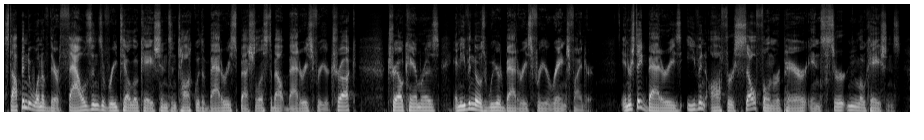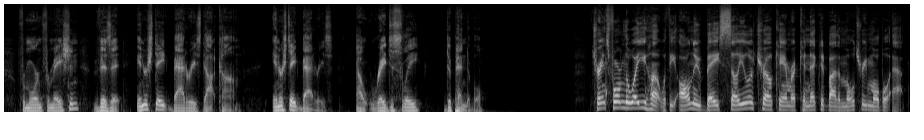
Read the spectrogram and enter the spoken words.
Stop into one of their thousands of retail locations and talk with a battery specialist about batteries for your truck, trail cameras, and even those weird batteries for your rangefinder. Interstate Batteries even offers cell phone repair in certain locations. For more information, visit interstatebatteries.com. Interstate Batteries, outrageously dependable. Transform the way you hunt with the all new base cellular trail camera connected by the Moultrie mobile app.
